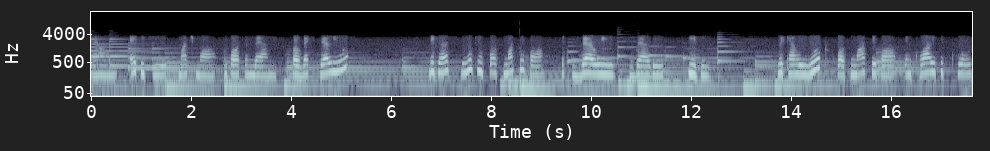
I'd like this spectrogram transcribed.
an attitude much more important than perfect value? because looking for smart people is very, very easy. We can look for smart people in quality schools,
